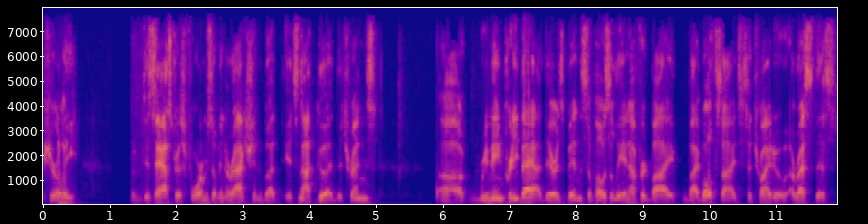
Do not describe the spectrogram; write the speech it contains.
purely disastrous forms of interaction, but it's not good. The trends uh, remain pretty bad. There has been supposedly an effort by by both sides to try to arrest this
